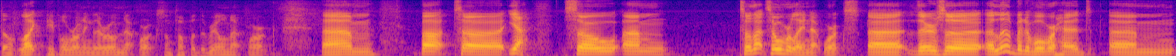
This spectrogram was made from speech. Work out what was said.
don't like people running their own networks on top of the real network. Um, but uh, yeah, so um, so that's overlay networks. Uh, there's a, a, little bit of overhead um,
